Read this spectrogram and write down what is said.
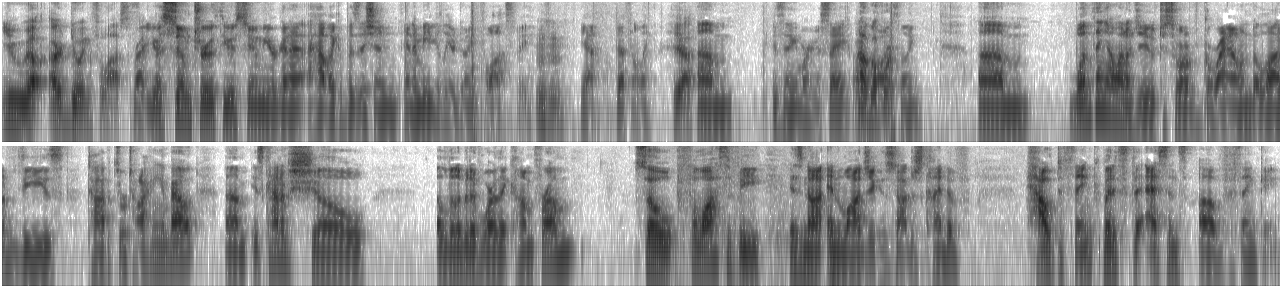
You are- are doing philosophy. Right. You assume truth. You assume you're gonna have like a position, and immediately you're doing philosophy. Mm-hmm. Yeah, definitely. Yeah. Um, is there anything more gonna say? No, go for it. thing? Um, one thing I want to do to sort of ground a lot of these topics we're talking about um, is kind of show a little bit of where they come from. So philosophy is not in logic. It's not just kind of how to think, but it's the essence of thinking,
